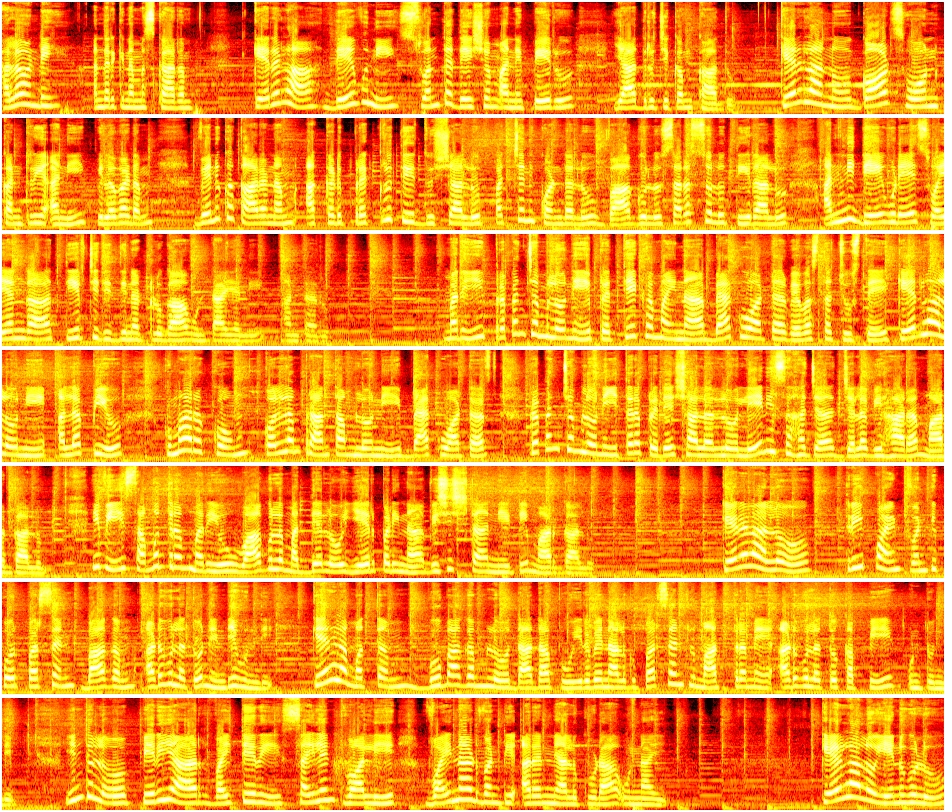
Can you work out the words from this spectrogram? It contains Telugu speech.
హలో అండి అందరికీ నమస్కారం. కేరళ దేవుని స్వంత దేశం అనే పేరు యాదృచికం కాదు. కేరళను గాడ్స్ ఓన్ కంట్రీ అని పిలవడం వెనుక కారణం అక్కడి ప్రకృతి దృశ్యాలు పచ్చని కొండలు వాగులు సరస్సులు తీరాలు అన్ని దేవుడే స్వయంగా తీర్చిదిద్దినట్లుగా ఉంటాయని అంటారు. మరి ప్రపంచంలోనే ప్రత్యేకమైన బ్యాక్ వాటర్ వ్యవస్థ చూస్తే కేరళలోని అలప్యు కుమారకోం కొల్లం ప్రాంతంలోని బ్యాక్ వాటర్స్ ప్రపంచంలోని ఇతర ప్రదేశాలలో లేని సహజ జల విహార మార్గాలు. ఇవి సముద్రం మరియు వాగుల మధ్యలో ఏర్పడిన విశిష్ట నీటి మార్గాలు. కేరళలో three point twenty four percent భాగం అడవులతో నిండి ఉంది. కేరళ మొత్తం భూభాగంలో దాదాపు ఇరవై నాలుగు పర్సెంట్లు మాత్రమే అడవులతో కప్పి ఉంటుంది. ఇందులో పెరియార్ వైతేరి సైలెంట్ వాలీ వైనాడ్ వంటి అరణ్యాలు కూడా ఉన్నాయి. కేరళలో ఏనుగులు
